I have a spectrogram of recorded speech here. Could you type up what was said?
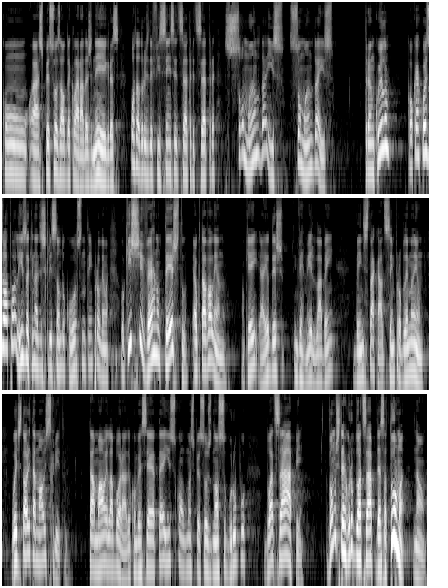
com as pessoas autodeclaradas negras, portadores de deficiência, etc., etc., somando da isso, somando da isso. Tranquilo? Qualquer coisa eu atualizo aqui na descrição do curso, não tem problema. O que estiver no texto é o que está valendo, ok? Aí eu deixo em vermelho lá bem, bem destacado, sem problema nenhum. O edital está mal escrito, está mal elaborado. Eu conversei até isso com algumas pessoas do nosso grupo do WhatsApp. Vamos ter grupo do WhatsApp dessa turma? Não.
